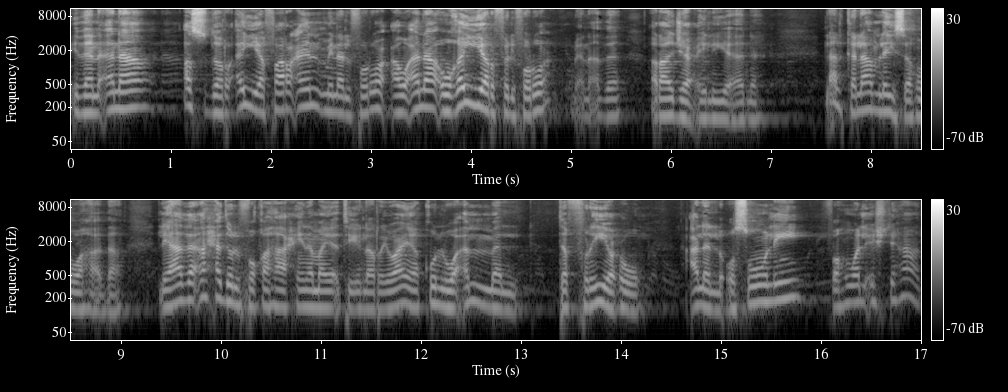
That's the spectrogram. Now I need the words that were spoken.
إذا أنا أصدر أي فرع من الفروع أو أنا أغير في الفروع لأن هذا راجع إلي أنا. لا الكلام ليس هو هذا. لهذا أحد الفقهاء حينما يأتي إلى الرواية يقول وأما التفريع على الأصول فهو الاجتهاد.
